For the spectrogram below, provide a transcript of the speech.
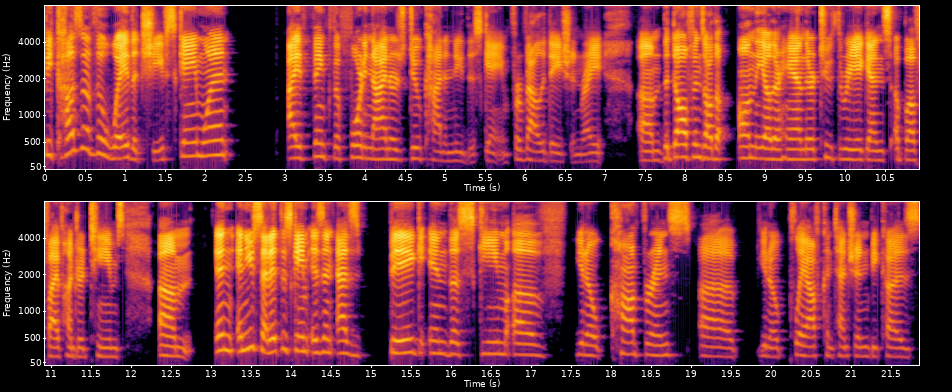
because of the way the Chiefs game went, I think the 49ers do kind of need this game for validation, right? Um, the Dolphins are the on the other hand, they're two three against above 500 teams. Um, and and you said it, this game isn't as big in the scheme of you know conference, uh, you know playoff contention because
